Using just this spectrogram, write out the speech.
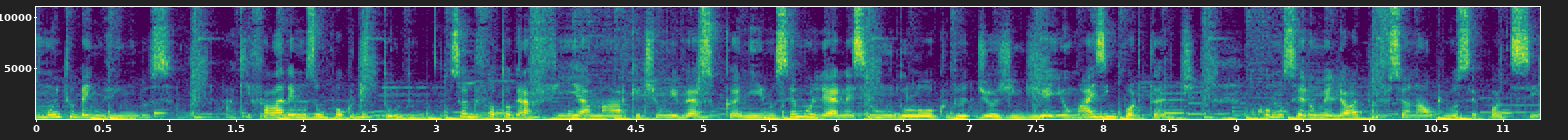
muito bem-vindos. Aqui falaremos um pouco de tudo: sobre fotografia, marketing, universo canino, ser mulher nesse mundo louco de hoje em dia e o mais importante, como ser o melhor profissional que você pode ser.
